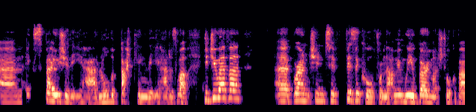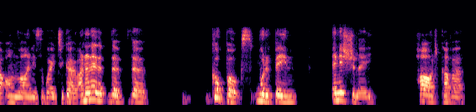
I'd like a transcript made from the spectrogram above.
um, exposure that you had and all the backing that you had as well. Did you ever uh, branch into physical from that? I mean, we very much talk about online is the way to go, and I know that the the cookbooks would have been initially hardcover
